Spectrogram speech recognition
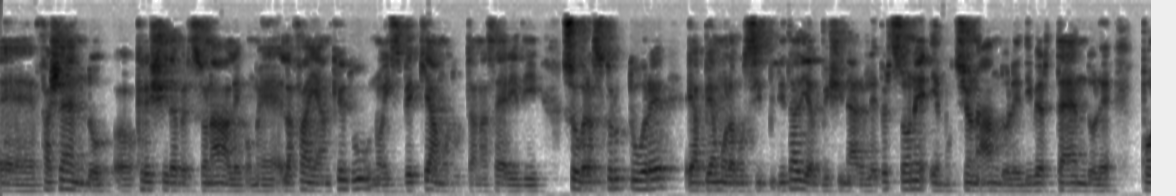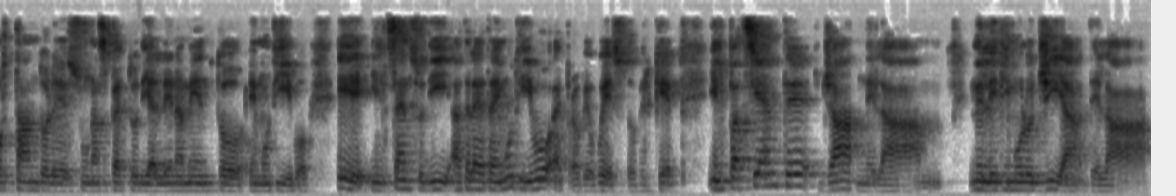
eh, facendo uh, crescita personale come la fai anche tu, noi svecchiamo tutta una serie di sovrastrutture e abbiamo la possibilità di avvicinare le persone emozionandole, divertendole, portandole su un aspetto di allenamento emotivo. E il senso di atleta emotivo è proprio questo, perché il paziente già nella, nell'etimologia della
